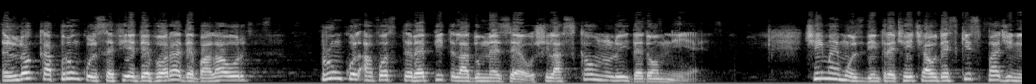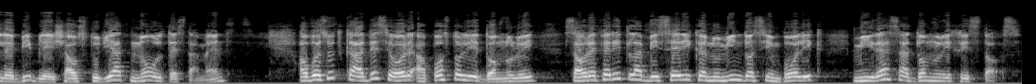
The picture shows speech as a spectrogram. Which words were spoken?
în loc ca pruncul să fie devorat de balaur, pruncul a fost răpit la Dumnezeu și la scaunul lui de domnie. Cei mai mulți dintre cei ce au deschis paginile Bibliei și au studiat Noul Testament au văzut că adeseori apostolii Domnului s-au referit la biserică numind-o simbolic mireasa Domnului Hristos.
